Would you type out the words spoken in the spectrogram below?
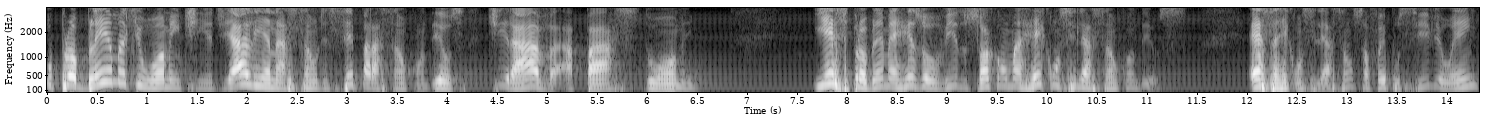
O problema que o homem tinha de alienação, de separação com Deus, tirava a paz do homem. E esse problema é resolvido só com uma reconciliação com Deus. Essa reconciliação só foi possível em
